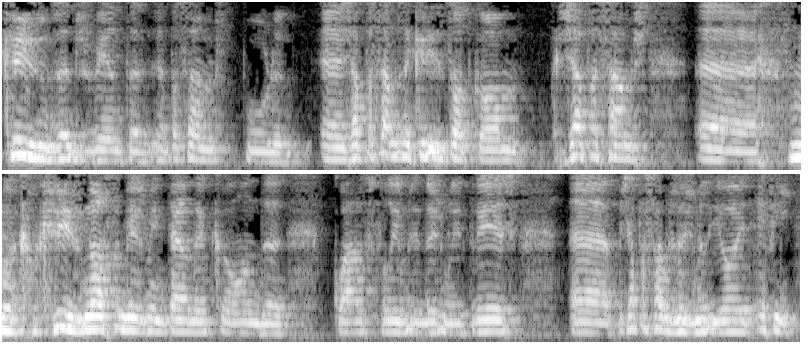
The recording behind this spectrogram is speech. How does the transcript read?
crise nos anos 90, já passámos por. Uh, já passámos a crise .com, já passámos uma crise nossa mesmo interna, onde quase falimos em 2003, uh, eh, já passámos 2008, enfim.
